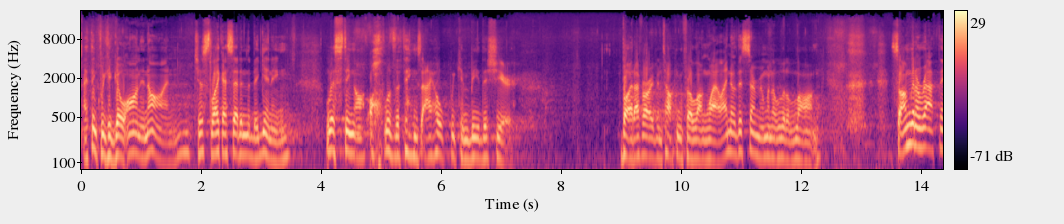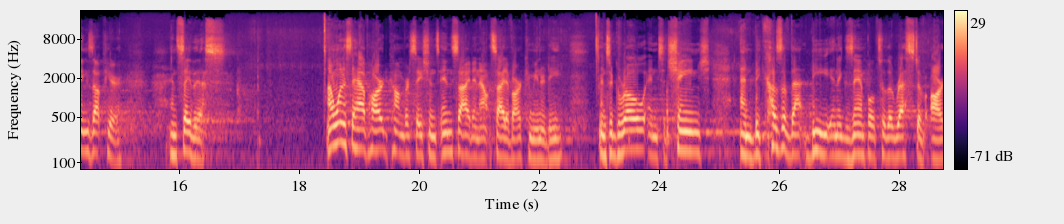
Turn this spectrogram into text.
I think we could go on and on, just like I said in the beginning, listing off all of the things I hope we can be this year. But I've already been talking for a long while. I know this sermon went a little long. So I'm going to wrap things up here and say this I want us to have hard conversations inside and outside of our community and to grow and to change, and because of that, be an example to the rest of, our,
